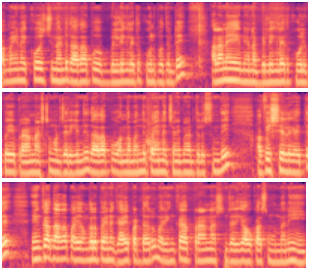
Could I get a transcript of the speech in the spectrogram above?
మైన ఎక్కువ వచ్చిందంటే దాదాపు బిల్డింగ్లు అయితే కూలిపోతుంటాయి. అలానే నిన్న బిల్డింగ్లు అయితే కూలిపోయి ప్రాణ నష్టం కూడా జరిగింది. దాదాపు వంద మంది పైన చనిపోయినట్టు తెలుస్తుంది అఫీషియల్గా అయితే. ఇంకా దాదాపు ఐదు వందల పైన గాయపడ్డారు. మరి ఇంకా ప్రాణ నష్టం జరిగే అవకాశం ఉందని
